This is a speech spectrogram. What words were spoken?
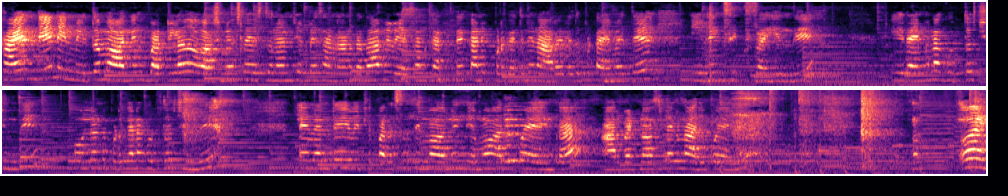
హాయ్ అండి నేను మీతో మార్నింగ్ బట్టలు వాషింగ్ మెషిన్లో వేస్తున్నానని చెప్పేసి అన్నాను కదా అవి వేసాను కరెక్టే కానీ ఇప్పటికైతే నేను ఆరలేదు ఇప్పుడు టైం అయితే ఈవినింగ్ సిక్స్ అయ్యింది. ఈ టైంకి నాకు గుర్తొచ్చింది ఫోన్లో ఇప్పటికైనా గుర్తొచ్చింది. లేదంటే వీటి పరిస్థితి మార్నింగ్ ఏమో ఆరిపోయాయి ఇంకా. ఆరబెట్టిన అవసరం లేకుండా ఆరిపోయాయి. ఓయ్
